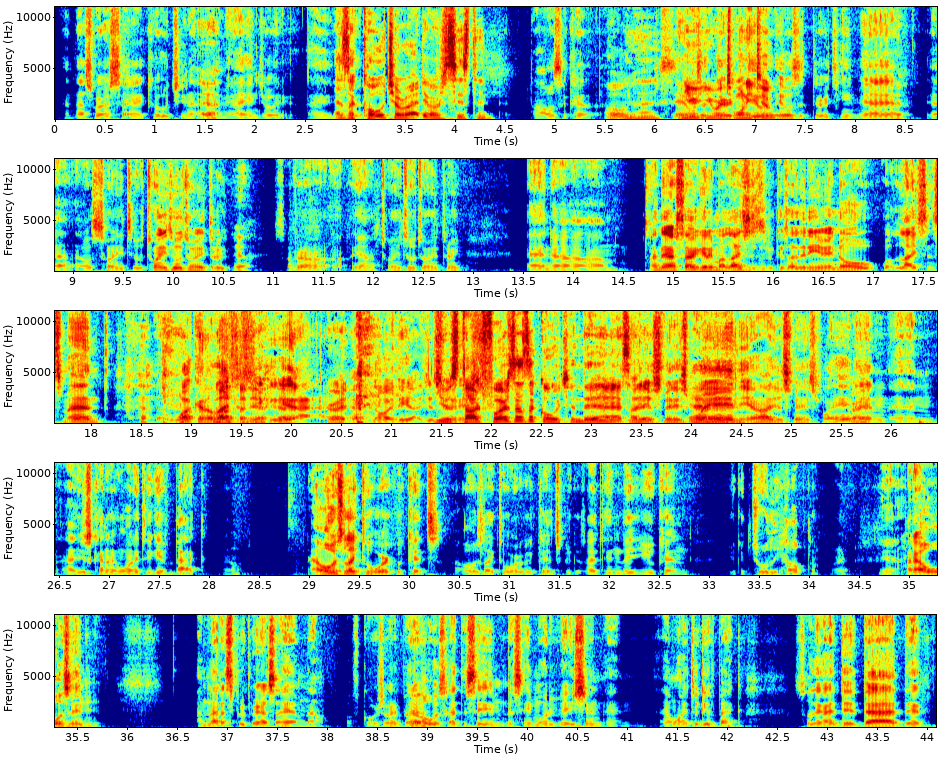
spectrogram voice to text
and that's where I started coaching. I, Yeah. I mean, I enjoyed it. I enjoyed As a it. coach already or assistant? I was a co- Oh, nice. Yeah, it You- was a you were 22? It, it was a third team. Yeah, yeah, yeah, I was 22, 22, 23. Yeah. Something around, uh, yeah, 22, 23. And um, and then I started getting my licenses because I didn't even know what license meant, what kind of license Nothing, you could get. I, Right. I had no idea. I just You finished- start first as a coach and then. Yes, I just finished playing. You know, I just finished playing, Right. and and I just kind of wanted to give back. You know, I always like to work with kids. I always like to work with kids because I think that you can you can truly help them, right? Yeah. But I wasn't. I'm not as prepared as I am now, of course, right? But I always had the same the same motivation, and I wanted to give back. So then I did that. Then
